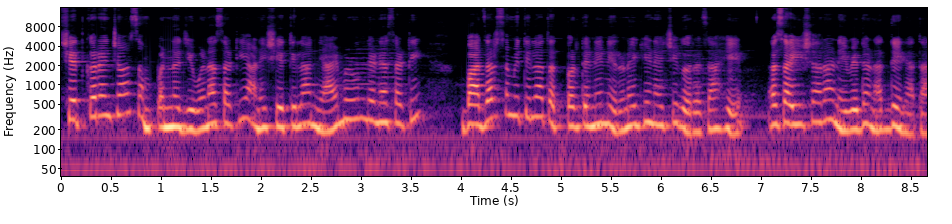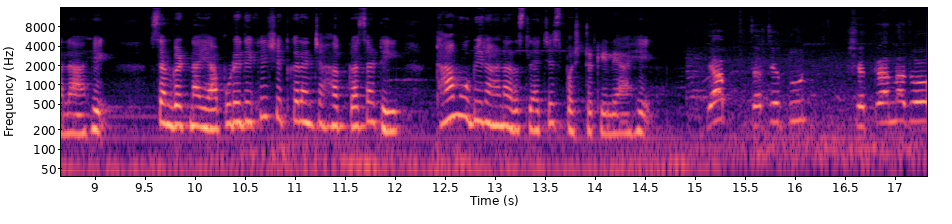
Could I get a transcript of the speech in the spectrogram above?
शेतकऱ्यांच्या संपन्न जीवनासाठी आणि शेतीला न्याय मिळवून देण्यासाठी बाजार समितीला तत्परतेने निर्णय घेण्याची गरज आहे असा इशारा निवेदनात देण्यात आला आहे. संघटना यापुढे देखील शेतकऱ्यांच्या हक्कासाठी ठाम उभी राहणार असल्याचे स्पष्ट केले आहे. या चर्चेतून शेतकऱ्यांना जो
